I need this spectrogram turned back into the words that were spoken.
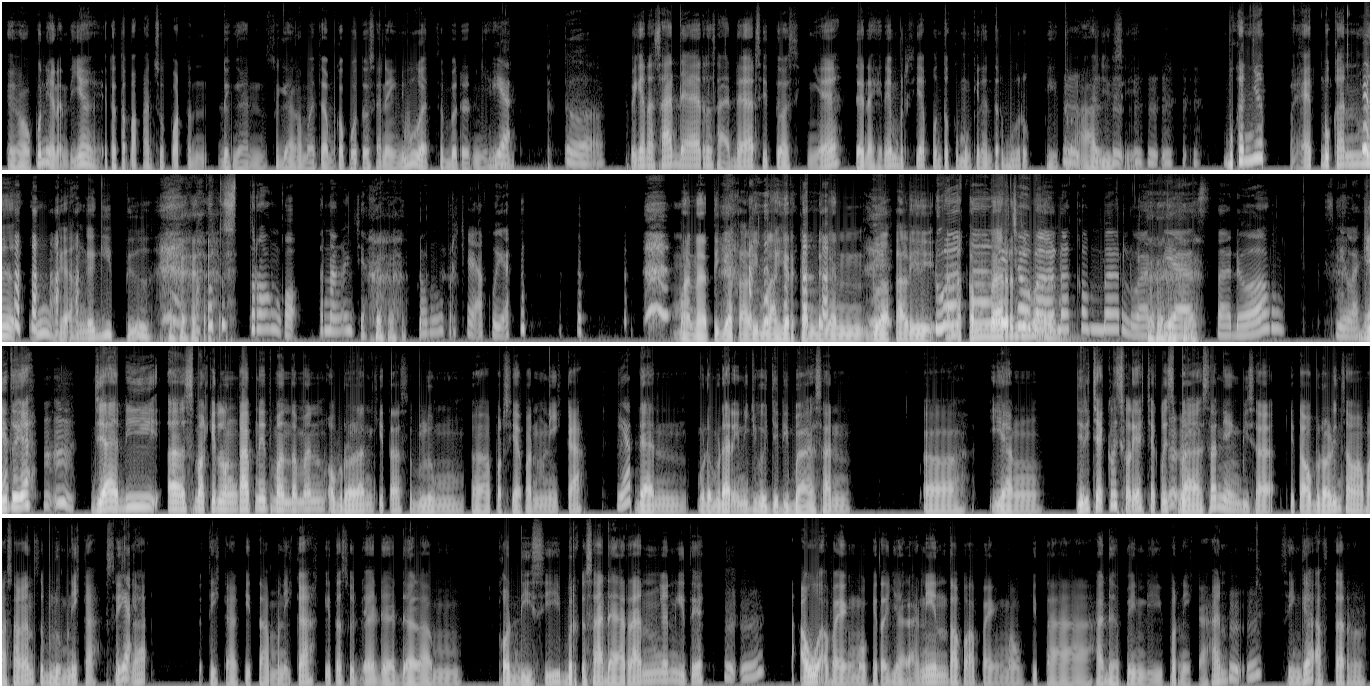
Ya walaupun ya nantinya ya tetap akan support dengan segala macam keputusan yang dibuat sebenarnya Iya. gitu. Betul. tapi karena sadar sadar situasinya dan akhirnya bersiap untuk kemungkinan terburuk gitu aja sih Mm-mm-mm-mm. bukannya pet bukan me- enggak enggak gitu Aku tuh strong kok, tenang aja. Kamu percaya aku ya. mana tiga kali melahirkan dengan dua kali Dua anak kembar Kali coba coba. anak kembar luar biasa dong. Bismillah ya. gitu ya Mm-mm. jadi eh, semakin lengkap nih teman-teman obrolan kita sebelum eh, persiapan menikah Yap. dan mudah-mudahan ini juga jadi bahasan eh yang jadi checklist kali ya checklist Mm-mm. bahasan yang bisa kita obrolin sama pasangan sebelum menikah sehingga ketika kita menikah kita sudah ada dalam kondisi berkesadaran kan gitu ya Mm-mm. tahu apa yang mau kita jalanin tahu apa yang mau kita hadapin di pernikahan Mm-mm. sehingga after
